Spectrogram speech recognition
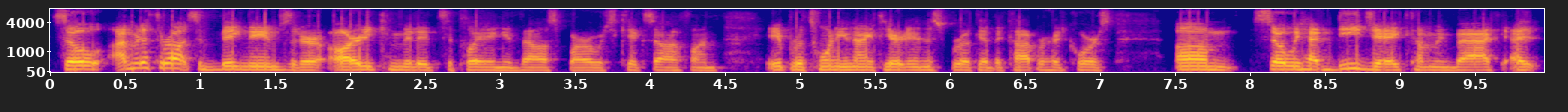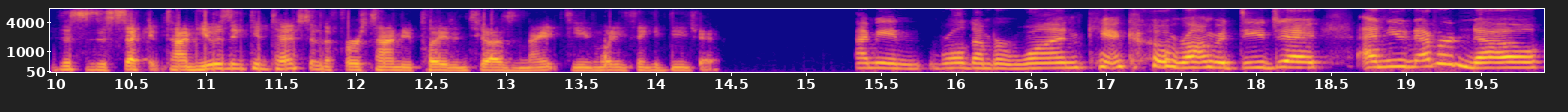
So I'm going to throw out some big names that are already committed to playing in Valspar, which kicks off on April 29th here at Innisbrook at the Copperhead course. Um, so we have DJ coming back. I, this is the second time he was in contention. The first time he played in 2019. What do you think of DJ? I mean, rule number one can't go wrong with DJ, and you never know.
